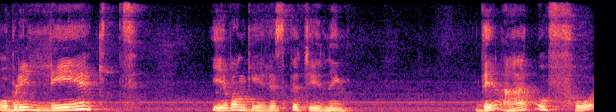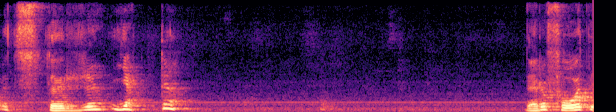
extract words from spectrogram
Å bli lekt i evangeliets betydning, det er å få et større hjerte. Det er å få et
